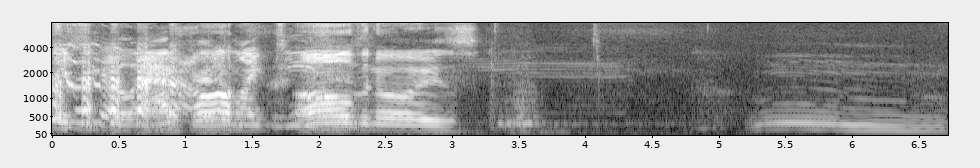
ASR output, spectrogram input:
you go after it, I'm like, Jesus. All the noise. Mm.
